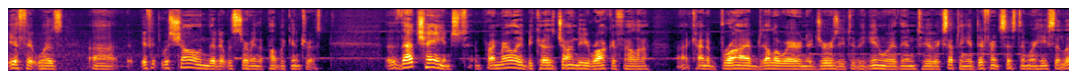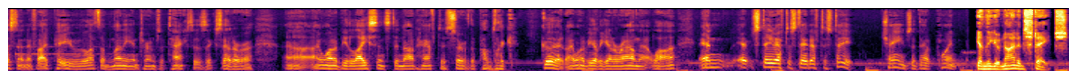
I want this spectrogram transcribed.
if it was, uh, if it was shown that it was serving the public interest. That changed primarily because John D. Rockefeller uh, kind of bribed Delaware and New Jersey to begin with into accepting a different system where he said, listen, if I pay you lots of money in terms of taxes, etc., uh, I want to be licensed and not have to serve the public good. I want to be able to get around that law. And state after state after state changed at that point. In the United States,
